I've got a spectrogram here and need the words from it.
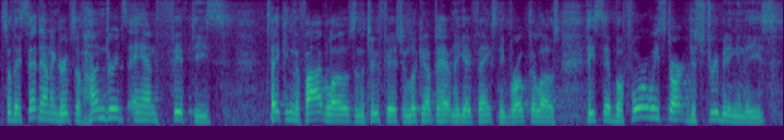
So they sat down in groups of hundreds and fifties, taking the five loaves and the two fish and looking up to heaven, he gave thanks and he broke the loaves. He said, Before we start distributing these,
